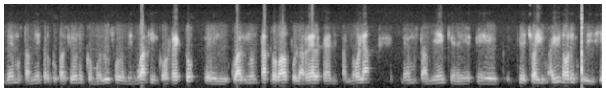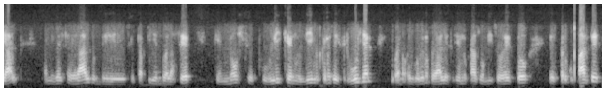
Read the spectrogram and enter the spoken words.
Vemos también preocupaciones como el uso del lenguaje incorrecto, el cual no está aprobado por la Real Academia Española. Vemos también que, de hecho, hay, hay una orden judicial a nivel federal donde se está pidiendo a la que no se publiquen los libros, que no se distribuyan. Bueno, el gobierno federal está haciendo caso omiso de esto, es preocupante.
